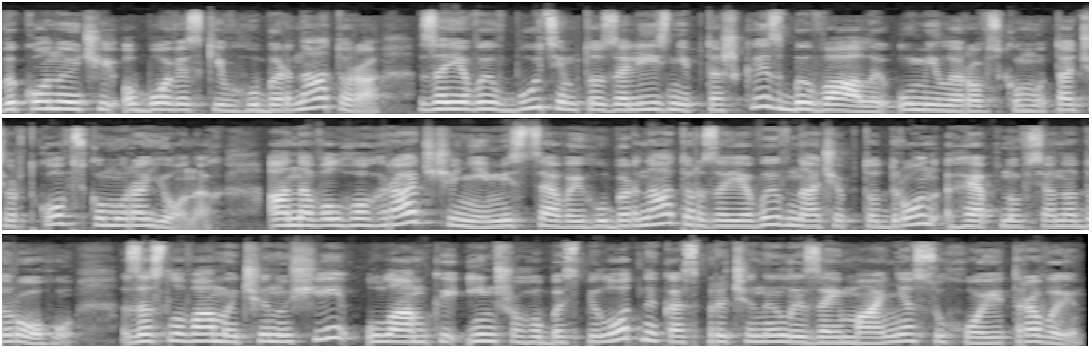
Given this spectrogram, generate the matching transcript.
виконуючий обов'язків губернатора, заявив, буцімто залізні пташки збивали у Мілеровському та Чортковському районах. А на Волгоградщині місцевий губернатор заявив, начебто дрон гепнувся на дорогу. За словами чинуші, уламки іншого безпілотника спричинили займання сухої трави.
